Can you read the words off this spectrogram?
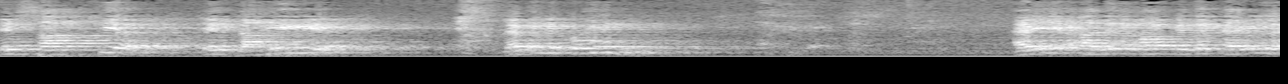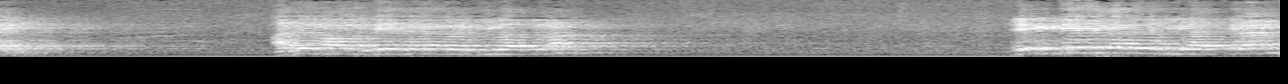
ඒ ශක්තිය, ඒ ධෛර්යය ලැබෙන්නේ කොහෙන්ද? ඇයි අද මම මෙතන ඇවිල්ලා ඉන්නේ? අද මම විදේශගතව ජීවත් වුණා. ඒ විදේශගතව ජීවත් කරන්න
